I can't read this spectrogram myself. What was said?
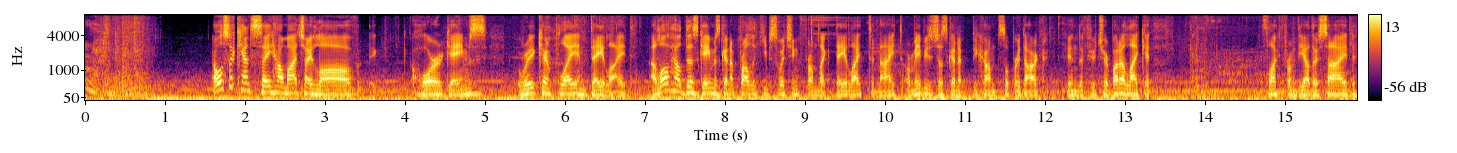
I also can't say how much I love uh, horror games where you can play in daylight. I love how this game is gonna probably keep switching from like daylight to night, or maybe it's just gonna become super dark in the future, but I like it. It's locked from the other side.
